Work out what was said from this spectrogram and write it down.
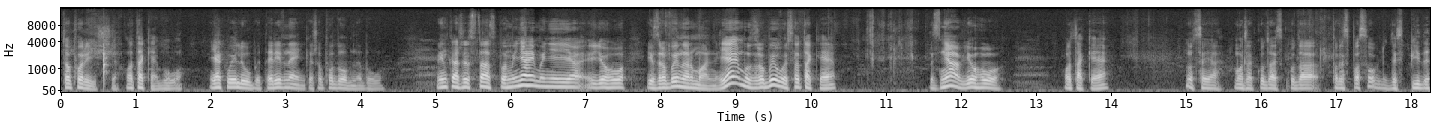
топоріще. Отаке було. Як ви любите, рівненьке, щоб подобне було. Він каже: Стас, поміняй мені його і зроби нормальне. Я йому зробив ось отаке. Зняв його отаке. Ну, це я може кудись куди приспособлю, десь піде.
